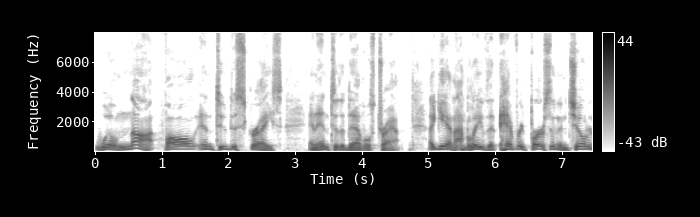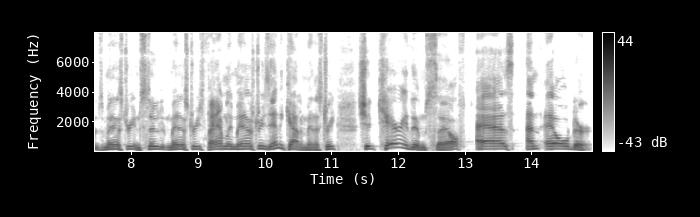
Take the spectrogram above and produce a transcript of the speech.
will not fall into disgrace and into the devil's trap. Again, I believe that every person in children's ministry and student ministries, family ministries, any kind of ministry should carry themselves as an elder.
